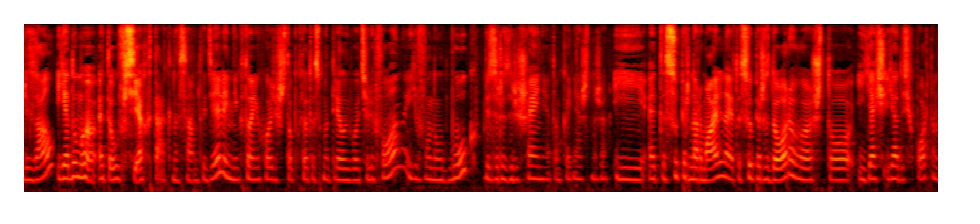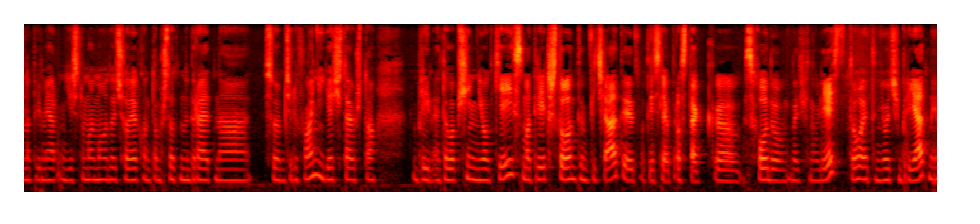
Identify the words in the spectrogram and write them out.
влезал. Я думаю, это у всех так на самом-то деле. Никто не хочет, чтобы кто-то смотрел его телефон, его ноутбук без разрешения, там, конечно же. И это супер нормально, это супер здорово, что я, я до сих пор там, например, если мой молодой человек, он там что-то набирает на своем телефоне, я считаю, что блин, это вообще не окей смотреть, что он там печатает. Вот если я просто так э, сходу начну лезть, то это не очень приятно.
